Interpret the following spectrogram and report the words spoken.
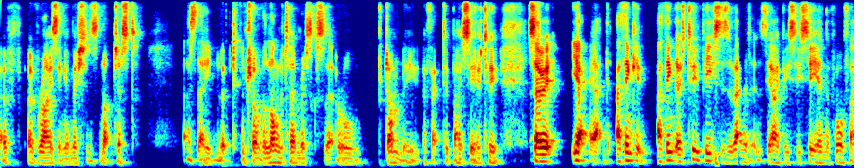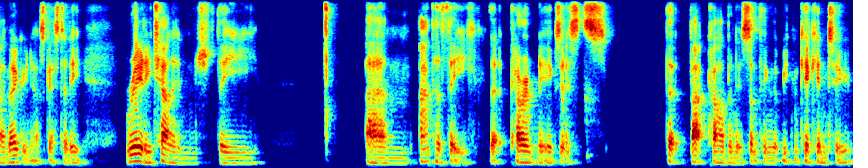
of, of rising emissions, not just as they look to control the longer term risks that are all predominantly affected by CO2. So yeah, I think it, I think those two pieces of evidence, the IPCC and the fourth IMO greenhouse gas study, really challenge the um, apathy that currently exists that black carbon is something that we can kick into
